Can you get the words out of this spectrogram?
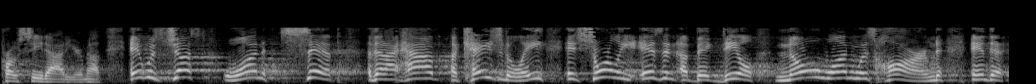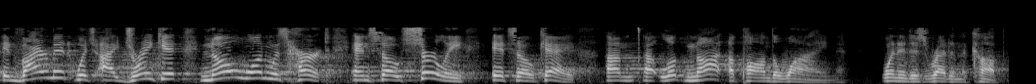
proceed out of your mouth. It was just one sip that I have occasionally. It surely isn't a big deal. No one was harmed in the environment which I drank it. No one was hurt. And so surely it's okay. Um, uh, look not upon the wine when it is red in the cup,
